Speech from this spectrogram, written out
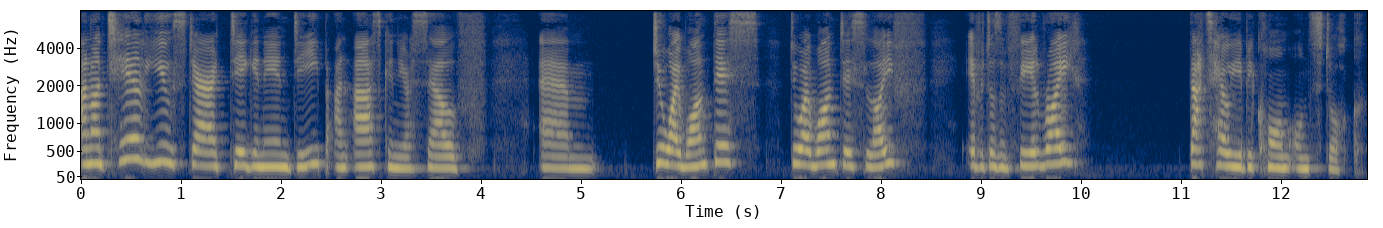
And until you start digging in deep and asking yourself, um, do I want this? Do I want this life? If it doesn't feel right, that's how you become unstuck.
